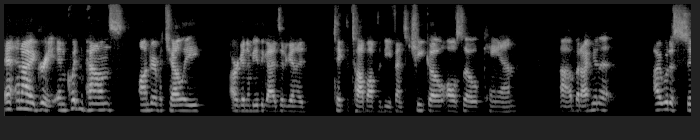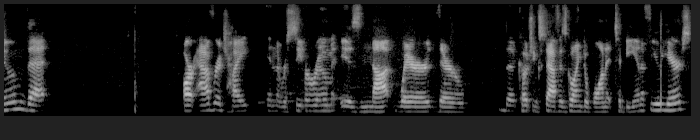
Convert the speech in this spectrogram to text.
And, and I agree. And Quinton Pounds, Andre Baccellia are going to be the guys that are going to take the top off the defense. Chico also can. Uh, but I'm going to, I would assume that our average height in the receiver room is not where their the coaching staff is going to want it to be in a few years.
